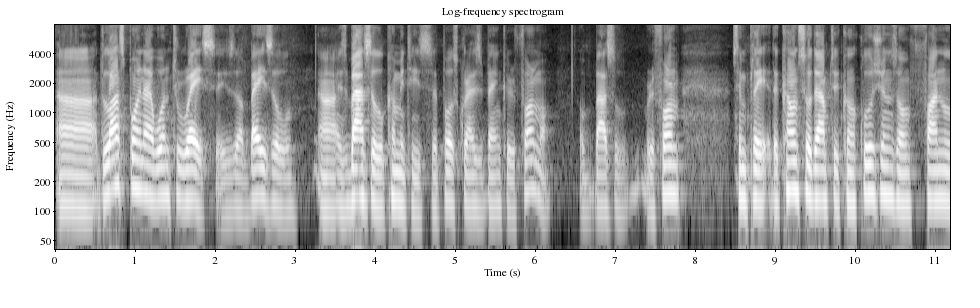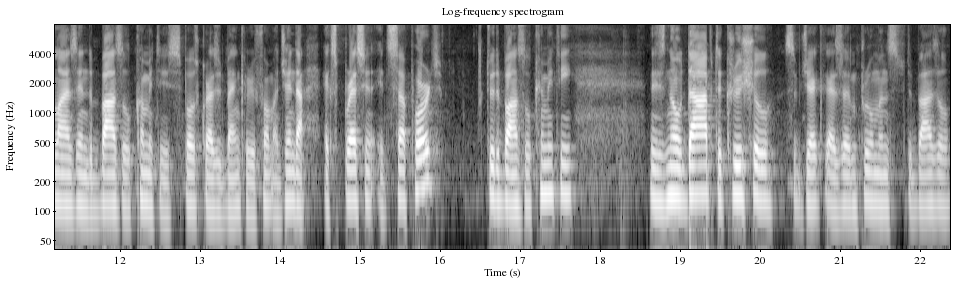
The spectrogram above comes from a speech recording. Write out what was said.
uh, the last point I want to raise is uh, Basel uh, is Basel Committee's post-crisis banking reform or Basel reform Simply, the Council adopted conclusions on finalizing the Basel Committee's post-crisis banking reform agenda, expressing its support to the Basel Committee. There is no doubt the crucial subject as improvements to the Basel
